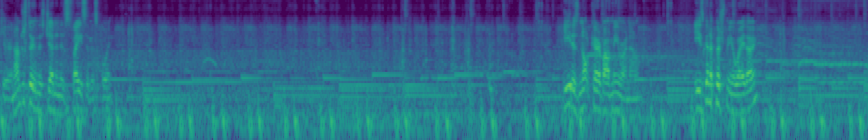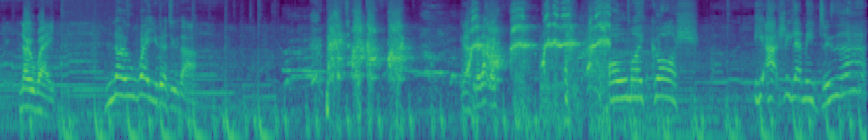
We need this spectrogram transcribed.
Kieran. I'm just doing this gen in his face at this point. He does not care about me right now. He's going to push me away, though. No way. No way you're going to do that. You're going to have to go that way. oh my gosh. He actually let me do that?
